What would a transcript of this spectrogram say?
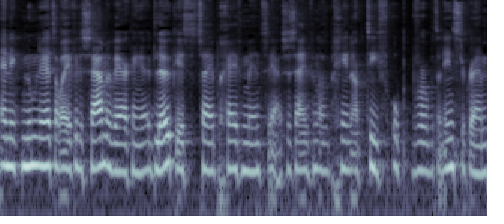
En ik noemde net al even de samenwerkingen. Het leuke is dat zij op een gegeven moment, ja, ze zijn vanaf het begin actief op bijvoorbeeld een Instagram.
